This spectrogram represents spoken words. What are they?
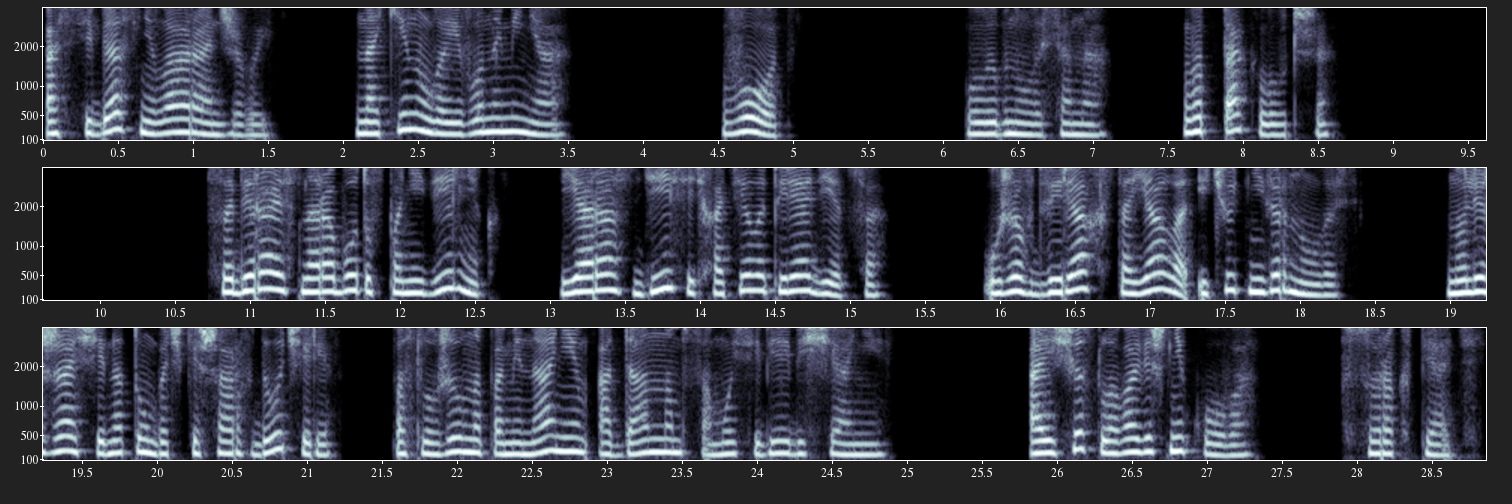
а с себя сняла оранжевый, накинула его на меня. «Вот», — улыбнулась она, — «вот так лучше». Собираясь на работу в понедельник, я раз десять хотела переодеться. Уже в дверях стояла и чуть не вернулась, но лежащий на тумбочке шарф дочери послужил напоминанием о данном самой себе обещании. А еще слова Вишнякова в 45.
